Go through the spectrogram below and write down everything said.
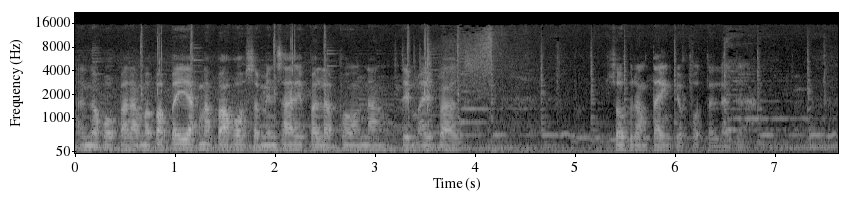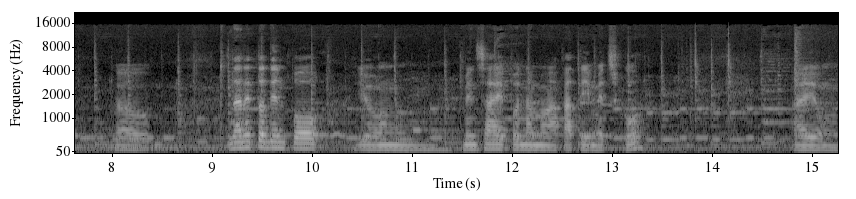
ano ko, parang mapapayak na pa ako sa mensahe pala po ng Team iBag. Sobrang thank you po talaga. So, narito din po yung mensahe po ng mga ka-teammates ko ay yung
